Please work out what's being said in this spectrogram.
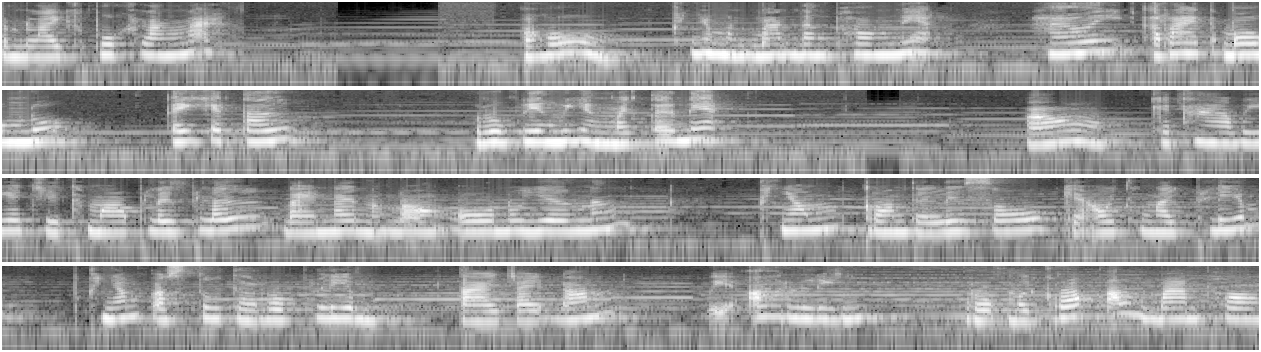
តម្លៃខ្ពស់ខ្លាំងណាស់អូខ្ញុំមិនបានដឹងផងអ្នកហើយរ៉ែត្បូងនោះអីគេទៅរូបរាងវាយ៉ាងម៉េចទៅអ្នកអូគេថាវាជាថ្មភ្លឺភ្លឺដែលនៅក្នុងដងអូនោះយើងហ្នឹង ខ្ញុំគ្រាន់តែលឺសូរគេឲ្យថ្លៃភ្លាមខ្ញុំក៏ស្ទុះតែរកភ្លាម តែចៃដន្យវាអស់រលីងរកមួយគ្រាប់ក៏មិនបានផង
